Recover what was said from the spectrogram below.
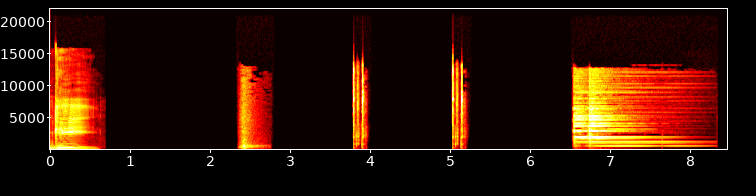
घी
